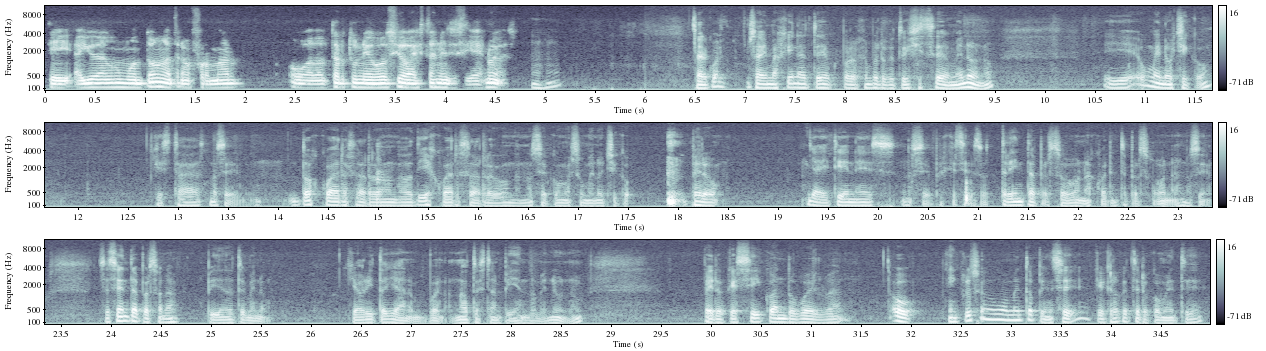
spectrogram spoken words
te ayudan un montón a transformar o adaptar tu negocio a estas necesidades nuevas. Tal cual. O sea, imagínate, por ejemplo, lo que tú dijiste del menú, ¿no? Y un menú chico, que está, no sé, dos cuadras a redonda o diez cuadras a redonda, no sé cómo es un menú chico, pero y ahí tienes, no sé, pues qué es eso, 30 personas, 40 personas, no sé, 60 personas pidiéndote menú. Que ahorita ya, bueno, no te están pidiendo menú, ¿no? Pero que sí cuando vuelvan, o incluso en un momento pensé, que creo que te lo comenté,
